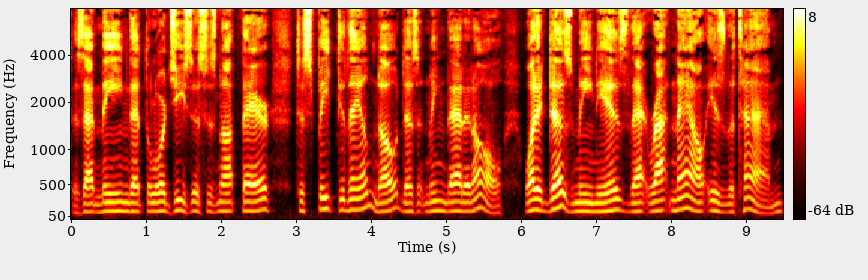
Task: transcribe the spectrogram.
Does that mean that the Lord Jesus is not there to speak to them? No, it doesn't mean that at all. What it does mean is that right now is the time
